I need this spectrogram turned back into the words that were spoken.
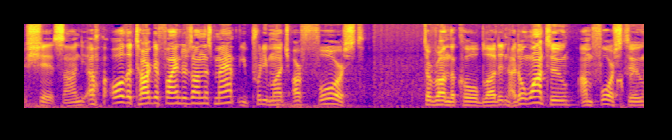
shit, son, all the target finders on this map, you pretty much are forced to run the cold-blooded. I don't want to. I'm forced to.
